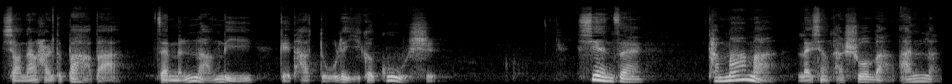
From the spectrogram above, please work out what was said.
小男孩的爸爸在门廊里给他读了一个故事。现在，他妈妈来向他说晚安了。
